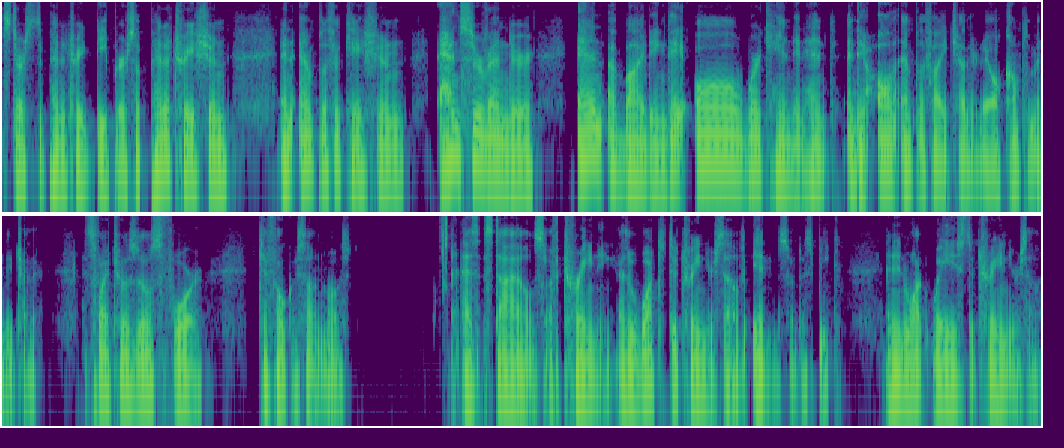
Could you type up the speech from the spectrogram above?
starts to penetrate deeper. So, penetration and amplification and surrender and abiding, they all work hand in hand and they all amplify each other. They all complement each other. That's why I chose those four to focus on most as styles of training, as what to train yourself in, so to speak, and in what ways to train yourself.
